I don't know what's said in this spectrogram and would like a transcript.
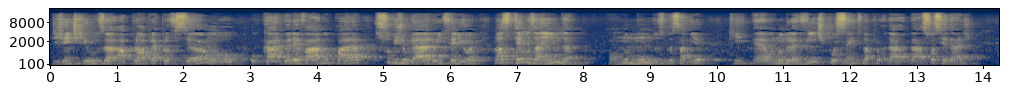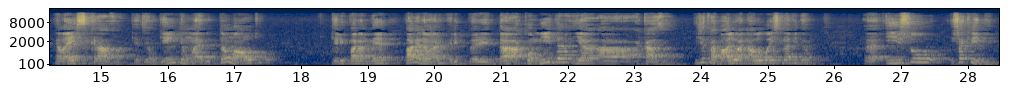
de gente que usa a própria profissão ou o cargo elevado para subjugar o inferior. Nós temos ainda, bom, no mundo, você sabia que é, o número é 20% da, da, da sociedade ela é escrava, quer dizer, alguém tem um ego tão alto que ele paga, me... paga não, né? Ele, ele dá a comida e a, a, a casa. Isso é trabalho análogo à escravidão. É, e isso, isso é crime.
